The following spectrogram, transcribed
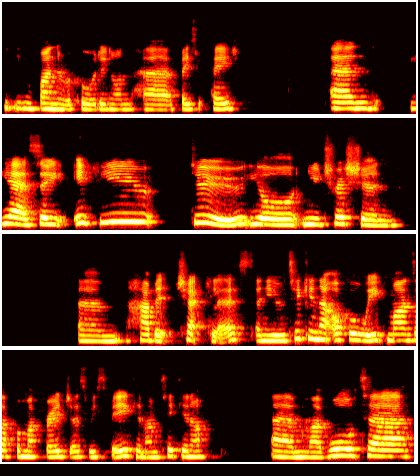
you can find the recording on her Facebook page. And yeah, so if you do your nutrition um, habit checklist and you're ticking that off all week, mine's up on my fridge as we speak, and I'm ticking off um, my water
